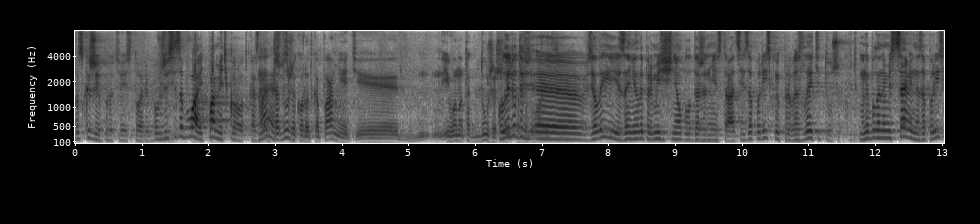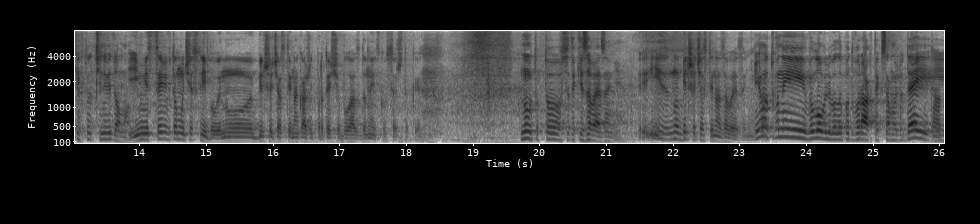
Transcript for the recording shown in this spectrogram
Розкажи про цю історію, бо вже всі забувають, пам'ять коротка, знаєш? Та дуже коротка пам'ять, і, воно так дуже Коли швидко люди. Е, взяли і зайняли приміщення облдержадміністрації Запорізької, привезли тітушок. Вони були не місцеві, не запорізькі, хто чи невідомо. І місцеві в тому числі були. Ну, більша частина кажуть про те, що була з Донецька все ж таки. Ну тобто, все-таки завезені. І ну, більша частина завезені. І так. от вони виловлювали по дворах так само людей Так. і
